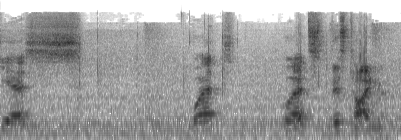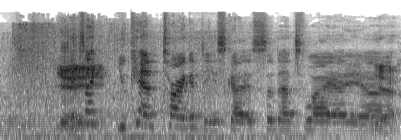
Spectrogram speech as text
Yes. What? What? Let's, this time. Yay. It's like you can't target these guys, so that's why I uh,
